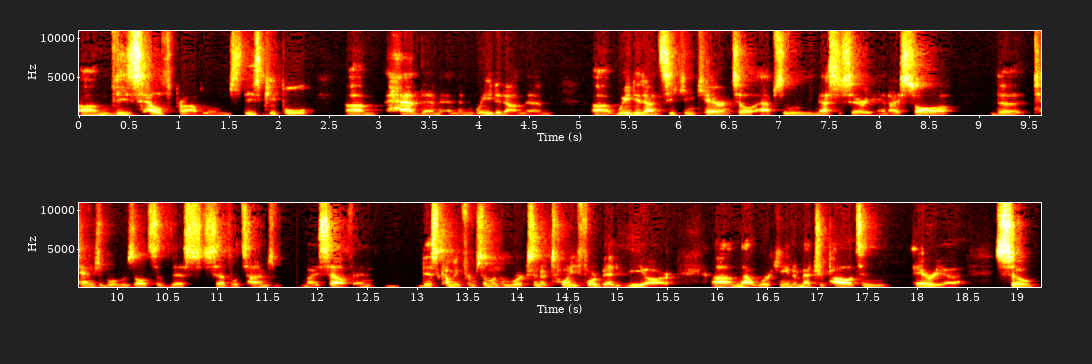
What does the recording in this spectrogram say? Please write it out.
um, these health problems. These people um, had them and then waited on them, uh, waited on seeking care until absolutely necessary. And I saw the tangible results of this several times myself. And this coming from someone who works in a 24 bed ER. Uh, I'm not working in a metropolitan area. So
